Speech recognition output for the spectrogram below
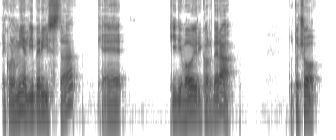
all'economia liberista che chi di voi ricorderà tutto ciò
